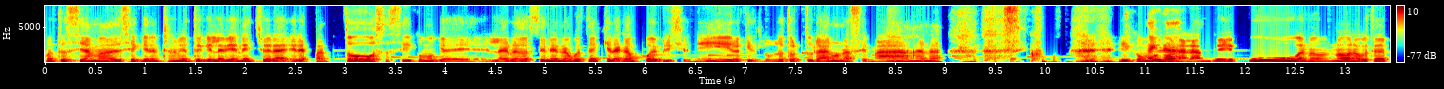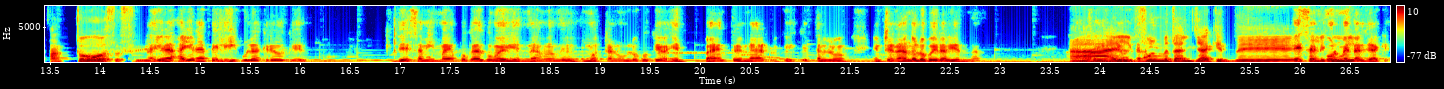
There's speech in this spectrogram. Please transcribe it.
¿cuánto se llama? Decía que el entrenamiento que le habían hecho era, era espantoso, así como que la graduación era una cuestión que era campo de prisioneros, que lo, torturaron una semana, y como con alambre de púa, ¿no? no, una cuestión espantosa. Hay, una, hay una película, creo que de esa misma época como de Vietnam, donde muestran un loco que va a entrenar, que, están lo, entrenándolo para ir a Vietnam. Ah, el Full Metal Jacket de. Es el Full Metal Jacket.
